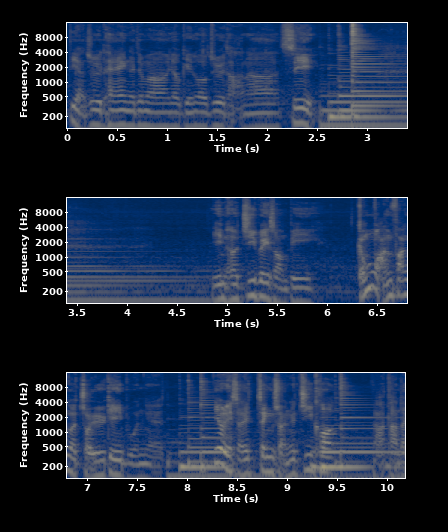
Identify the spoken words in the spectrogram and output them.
啲人中意聽嘅啫嘛，有幾多中意彈啊？C。然後 G bass on B，咁玩翻個最基本嘅，因為其實你正常嘅 G chord，嗱彈第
